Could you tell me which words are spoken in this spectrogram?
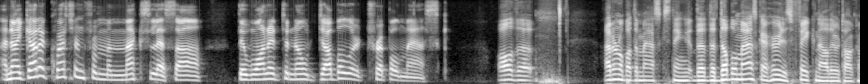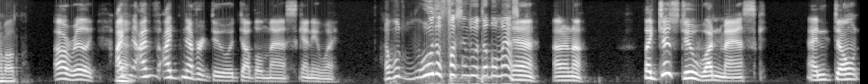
And I got a question from Max Lessard that wanted to know double or triple mask. all the. I don't know about the masks thing. The the double mask I heard is fake now. They were talking about. Oh, really? Yeah. I've, I'd never do a double mask anyway. I would. Who the fuck's gonna do a double mask? Yeah, I don't know. Like, just do one mask and don't.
